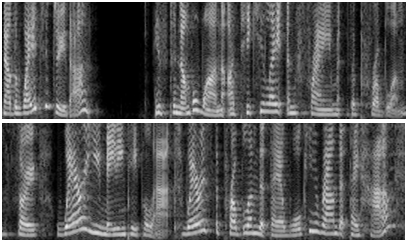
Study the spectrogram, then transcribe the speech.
Now, the way to do that is to number one, articulate and frame the problem. So, where are you meeting people at? Where is the problem that they are walking around that they have?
